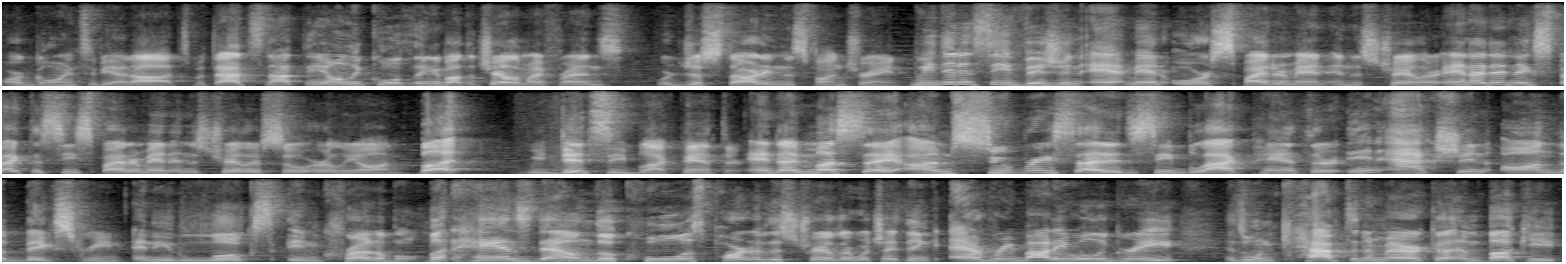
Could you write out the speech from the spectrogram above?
are going to be at odds. But that's not the only cool thing about the trailer, my friends. We're just starting this fun train. We didn't see Vision, Ant-Man, or Spider-Man in this trailer, and I didn't expect to see Spider-Man in this trailer so early on, but we did see Black Panther. And I must say, I'm super excited to see Black Panther in action on the big screen, and he looks incredible. But hands down, the coolest part of this trailer, which I think everybody will agree, is when Captain America and Bucky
